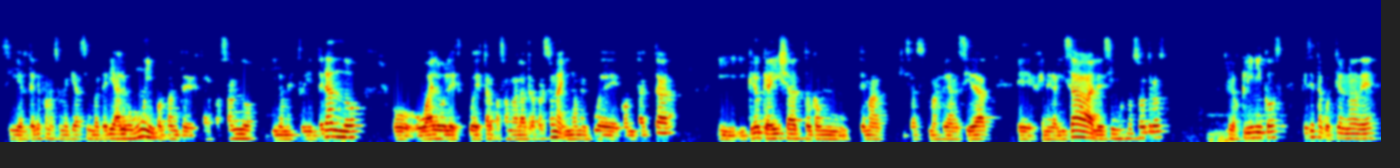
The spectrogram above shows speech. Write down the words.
Si el teléfono se me queda sin batería, algo muy importante debe estar pasando y no me estoy enterando, o, algo les puede estar pasando a la otra persona y no me puede contactar. Y, creo que ahí ya toca un tema quizás más de ansiedad eh, generalizada, le decimos nosotros, los clínicos, que es esta cuestión ¿no? de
